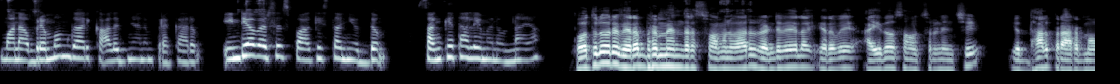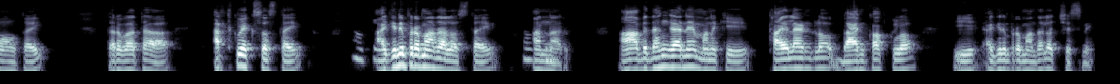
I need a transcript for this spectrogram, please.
మన బ్రహ్మం గారి కాలజ్ఞానం ప్రకారం ఇండియా వర్సెస్ పాకిస్తాన్ యుద్ధం సంకేతాలు ఏమైనా ఉన్నాయా? పోతులూరి వీరబ్రహ్మేంద్ర స్వాముల వారు రెండు వేల ఇరవై ఐదో సంవత్సరం నుంచి యుద్ధాలు ప్రారంభం అవుతాయి తర్వాత అర్థక్వేక్స్ వస్తాయి. అగ్ని ప్రమాదాలు వస్తాయి. అన్నారు. ఆ విధంగానే మనకి థాయిలాండ్లో బ్యాంకాక్లో ఈ అగ్ని ప్రమాదాలు వచ్చేసినాయి.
